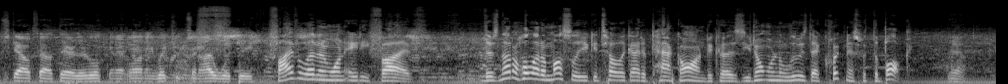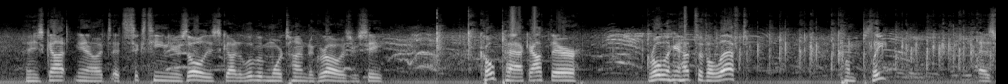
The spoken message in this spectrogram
scouts out there, they're looking at Lonnie Richardson. I would be. 5'11", 185. There's not a whole lot of muscle you can tell a guy to pack on because you don't want to lose that quickness with the bulk. Yeah. And he's got, you know, at, at 16 years old, he's got a little bit more time to grow. As we see, Kopak out there rolling out to the left, complete as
